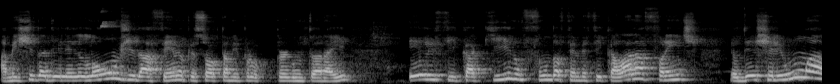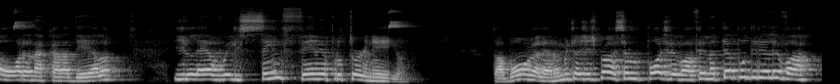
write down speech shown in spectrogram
A mexida dele é longe da fêmea, o pessoal que tá me perguntando aí. Ele fica aqui no fundo, a fêmea fica lá na frente. Eu deixo ele uma hora na cara dela e levo ele sem fêmea para o torneio. Tá bom, galera? Muita gente fala, você não pode levar a fêmea? Até poderia levar.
